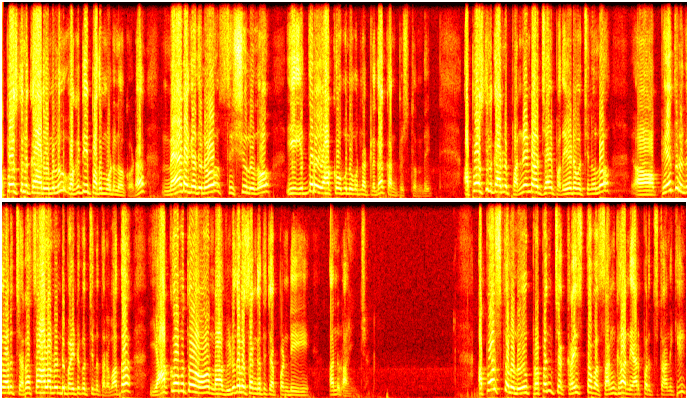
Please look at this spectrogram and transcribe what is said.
అపోస్తుల కార్యములు ఒకటి పదమూడులో కూడా మేడగదిలో శిష్యులలో ఈ ఇద్దరు యాకోబులు ఉన్నట్లుగా కనిపిస్తుంది. అపోస్తుల కార్యం పన్నెండో అధ్యాయం పదిహేడవ వచనంలో పేతురు గారు చెరసాల నుండి బయటకు వచ్చిన తర్వాత యాకోబుతో నా విడుదల సంగతి చెప్పండి అని రాయించాడు. అపోస్తలులు ప్రపంచ క్రైస్తవ సంఘాన్ని ఏర్పరచడానికి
